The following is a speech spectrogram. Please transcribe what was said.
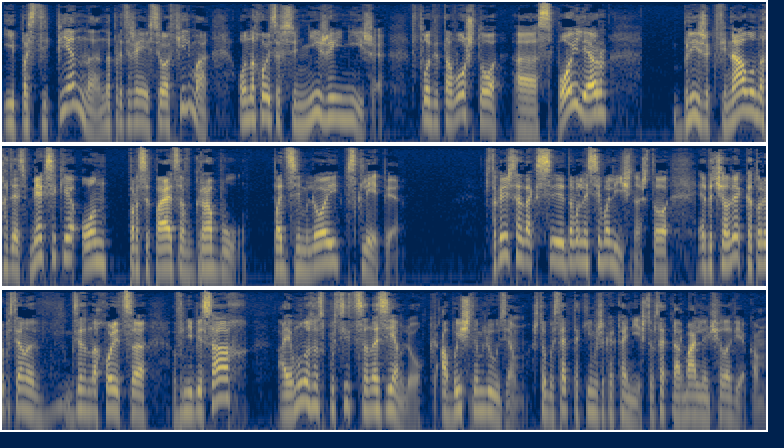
И постепенно, на протяжении всего фильма, он находится все ниже и ниже, вплоть до того, что, э, спойлер, ближе к финалу, находясь в Мексике, он просыпается в гробу, под землей в склепе. Что, конечно, так довольно символично, что это человек, который постоянно где-то находится в небесах, а ему нужно спуститься на землю, к обычным людям, чтобы стать таким же, как они, чтобы стать нормальным человеком.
